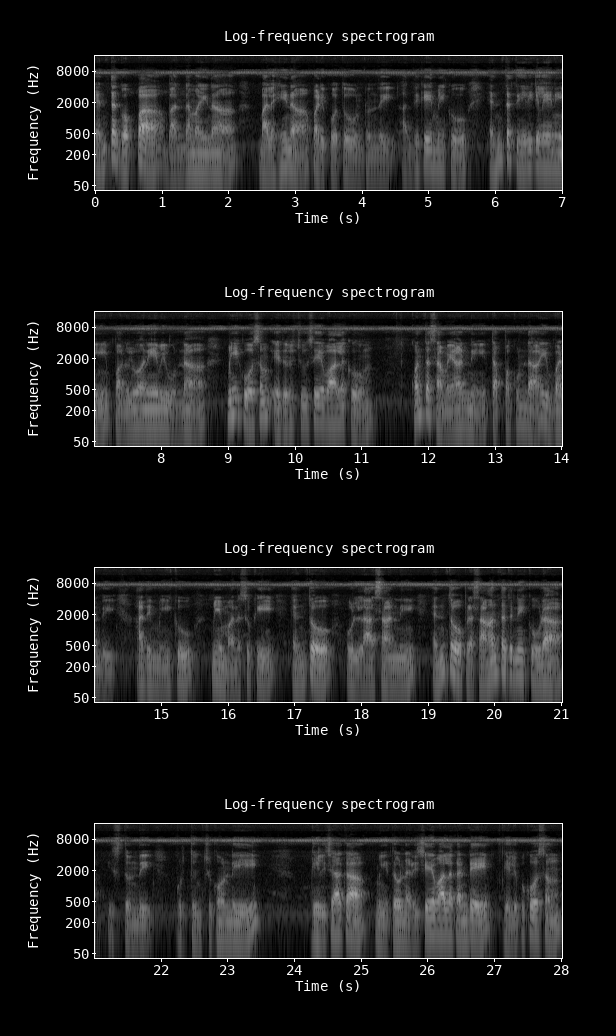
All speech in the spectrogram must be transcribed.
ఎంత గొప్ప బంధమైనా బలహీన పడిపోతూ ఉంటుంది. అందుకే మీకు ఎంత తీరిక లేని పనులు అనేవి ఉన్నా మీకోసం ఎదురు చూసే వాళ్ళకు కొంత సమయాన్ని తప్పకుండా ఇవ్వండి. అది మీకు మీ మనసుకి ఎంతో ఉల్లాసాన్ని ఎంతో ప్రశాంతతని కూడా ఇస్తుంది. గుర్తుంచుకోండి. గెలిచాక మీతో నడిచే వాళ్ళకంటే గెలుపు కోసం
